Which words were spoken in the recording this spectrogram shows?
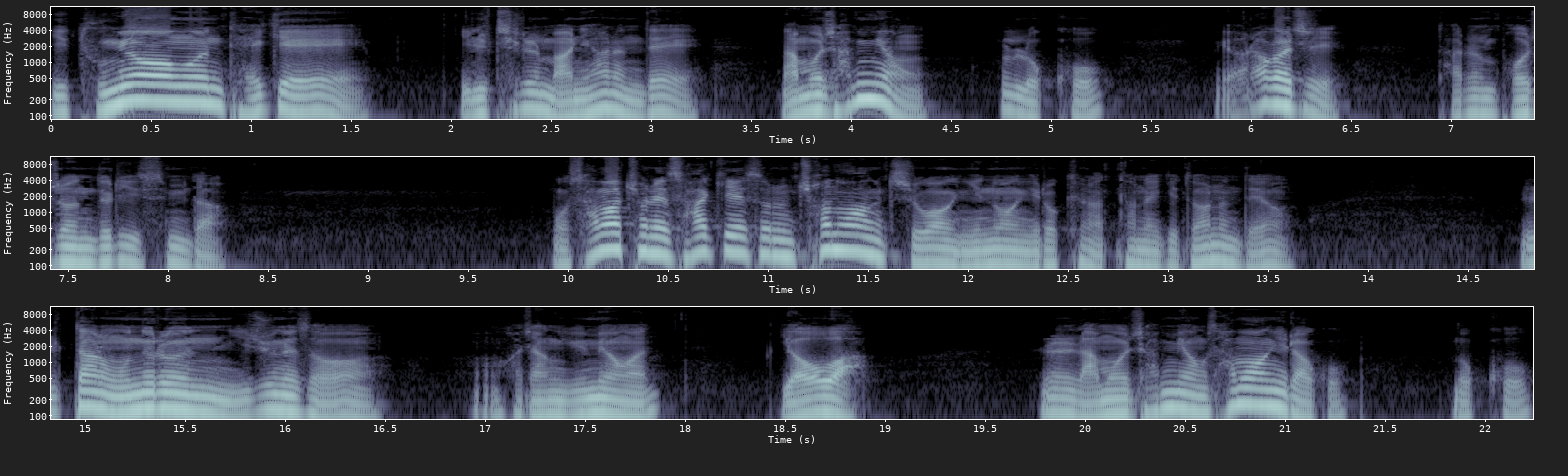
이 두 명은 대개 일치를 많이 하는데 나머지 한 명을 놓고 여러 가지 다른 버전들이 있습니다. 뭐 사마천의 사기에서는 천황, 지왕, 인왕 이렇게 나타내기도 하는데요. 일단 오늘은 이 중에서 어, 가장 유명한 여와를 나머지 한 명 삼왕이라고 놓고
